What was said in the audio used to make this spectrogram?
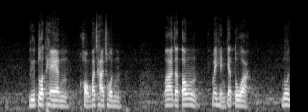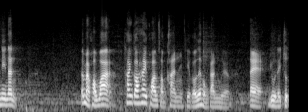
ำหรือตัวแทนของประชาชน ว่าจะต้องไม่เห็นแก่ตัวนู่นนี่นั่นนั่นหมายความว่าท่านก็ให้ความสำคัญเกี่ยวกับเรื่องของการเมือง แต่อยู่ในจุด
